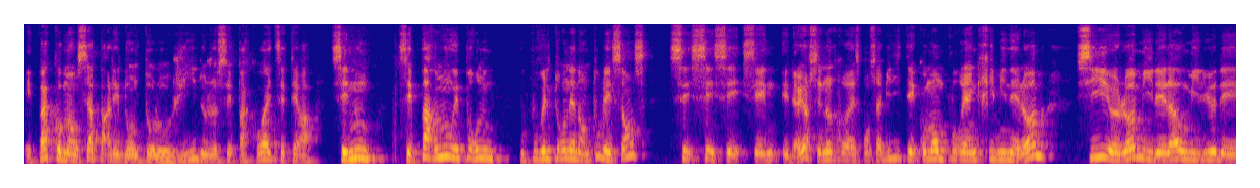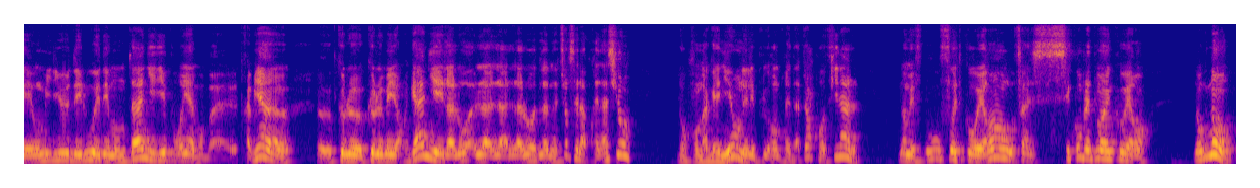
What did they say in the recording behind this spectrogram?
et pas commencer à parler d'ontologie, de je sais pas quoi, etc. C'est nous, c'est par nous et pour nous. Vous pouvez le tourner dans tous les sens. et d'ailleurs, c'est notre responsabilité. Comment on pourrait incriminer l'homme si euh, l'homme il est là au milieu, des, au loups et des montagnes, il y est pour rien Bon, ben, très bien, euh, que, le, que, le, meilleur gagne et la loi, de la nature, c'est la prédation. Donc on a gagné, on est les plus grands prédateurs pour le final. Non, mais il faut, être cohérent, enfin, c'est complètement incohérent. Donc non.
